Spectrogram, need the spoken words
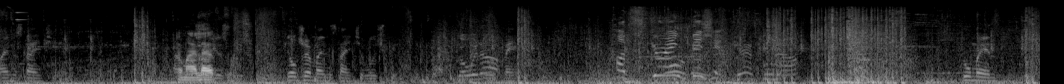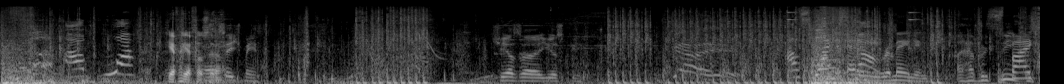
Minus 90. Το μαλάκα. Killjoy minus 90 low HP. Going up. Obscuring vision. Two main. A bois. Careful, careful, sir. Sage main. She has a USP. One enemy remaining. I have received.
